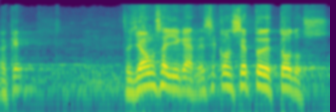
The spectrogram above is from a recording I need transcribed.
¿Ok? Entonces ya vamos a llegar. Ese concepto de todos.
